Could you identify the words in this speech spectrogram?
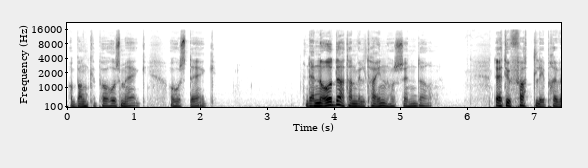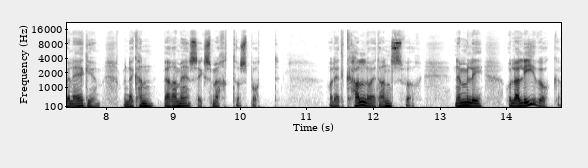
og banker på hos meg og hos deg. Det er nåde at han vil ta inn hos synderen. Det er et ufattelig privilegium, men det kan bære med seg smerte og spott. Og det er et kall og et ansvar, nemlig å la livet vårt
